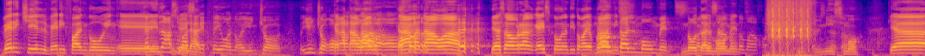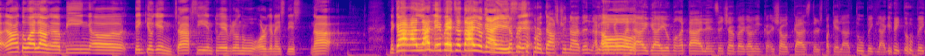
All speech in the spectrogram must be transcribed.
Very chill, very fun going, eh, Kanina nga enjoy lahat. sumasakit na yung ano, yung joke. Yung joke ko, Kakatawa. oo. Kakatawa. yeah, sobrang, guys, kung nandito kayo, no promise. dull moments. No dull Pagkasama moment. to mga competitors na to. Mismo. Kaya, nakakatuwa lang, uh, being, uh, thank you again sa Axie and to everyone who organized this, na, nagkakalan events na tayo, guys! Siyempre sa production natin, alagang-alaga yung mga talents and syempre kami shoutcasters, pag kailangan tubig, lagi may tubig.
